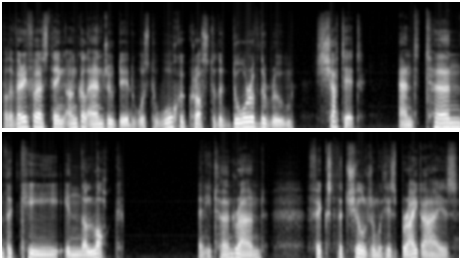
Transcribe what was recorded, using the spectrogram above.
For the very first thing Uncle Andrew did was to walk across to the door of the room, shut it, and turn the key in the lock. Then he turned round, fixed the children with his bright eyes,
